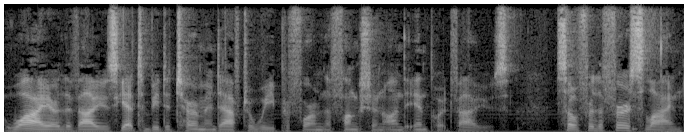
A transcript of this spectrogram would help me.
y are the values yet to be determined after we perform the function on the input values. So for the first line,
